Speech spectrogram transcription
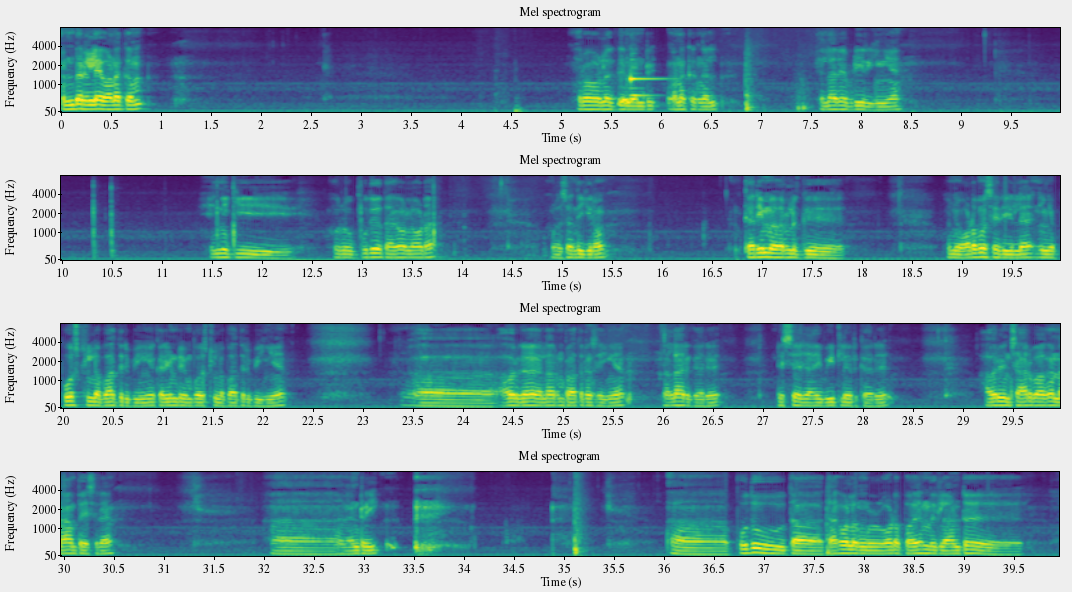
நண்பர்களே வணக்கம். உறவுகளுக்கு நன்றி வணக்கங்கள். எல்லோரும் எப்படி இருக்கீங்க? இன்னைக்கு ஒரு புதிய தகவலோட உங்களை சந்திக்கிறோம். கரீம் அவர்களுக்கு கொஞ்சம் உடம்பு சரியில்லை. நீங்கள் போஸ்டரில் பார்த்துருப்பீங்க கரீம் டைம் போஸ்டரில் பார்த்துருப்பீங்க. அவருக்காக எல்லோரும் பிரார்த்தனை செய்யுங்க. நல்லா இருக்கார். டிஸ்சார்ஜ் ஆகி வீட்டில் இருக்கார். அவரின் சார்பாக நான் பேசுகிறேன் நன்றி. புது த தகவல்களோட பகிர்ந்துக்கலான்ட்டு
